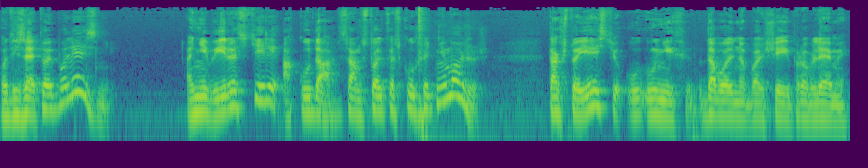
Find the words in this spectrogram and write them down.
Вот из-за этой болезни. Они вырастили, а куда? Сам столько скушать не можешь. Так что есть у, у них довольно большие проблемы.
